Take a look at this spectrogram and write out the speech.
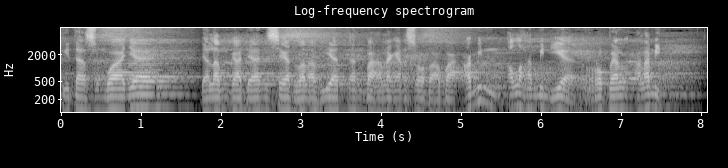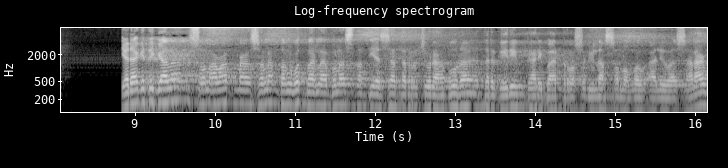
kita semuanya dalam keadaan sehat walafiat dan halangan suatu apa. Amin. Allah amin ya robbal alamin. Tiada ketinggalan salawat masalam talawat bala bola senantiasa tercurah murah terkirim kehariban Rasulullah sallallahu alaihi wasallam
